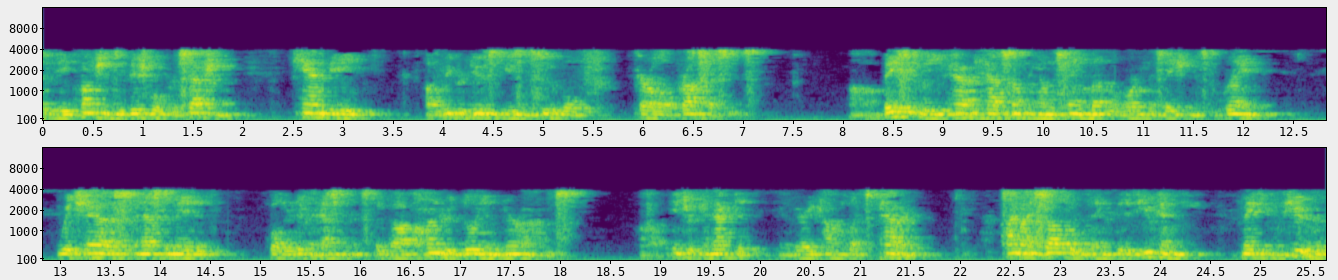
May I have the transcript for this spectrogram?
of the functions of visual perception can be uh, reproduced using suitable parallel processes. Uh, basically, you have to have something on the same level of organization as the brain, which has an estimated, well, there are different estimates, but about 100 billion neurons interconnected in a very complex pattern. I myself would think that if you can make a computer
